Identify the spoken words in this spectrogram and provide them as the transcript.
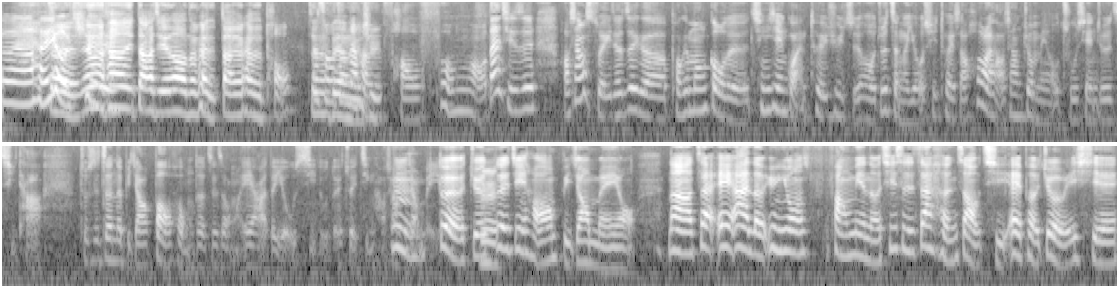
对啊，很有趣。因为看到大街道都开始，大家开始跑，真的非常有趣。好疯哦！但其实好像随着这个 Pokemon Go 的清线馆退去之后，就整个游戏退烧，后来好像就没有出现就是其他就是真的比较爆红的这种 AR 的游戏，对不对？最近好像比较没有。嗯、对，觉得最近好像比较没有。那在 AI 的运用方面呢，其实，在很早期 App 就有一些。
